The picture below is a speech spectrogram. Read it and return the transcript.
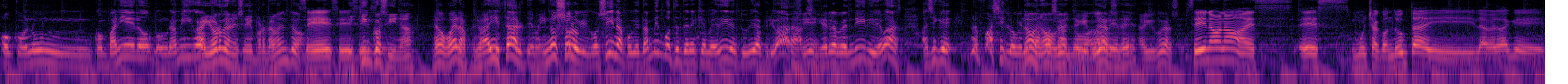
o con un compañero, con un amigo. ¿Hay orden en ese departamento? Sí, sí, ¿Y sí, quién sí. cocina? No, bueno, pero ahí está el tema. Y no solo que cocina, porque también vos te tenés que medir en tu vida privada, Sí. si querés rendir y demás. Así que no es fácil lo que le No, está no, pasando obviamente, hay que cuidarse. Gabriel, ¿eh? Hay que cuidarse. Sí, no, no, es, es mucha conducta y la verdad que,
